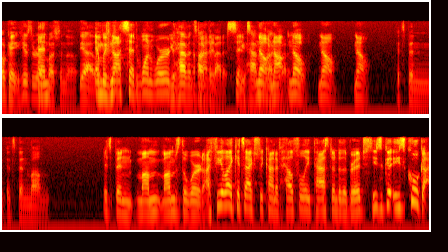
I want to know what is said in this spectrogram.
okay. Here's the real And- question though. Yeah. Like, and we've not said one word. you haven't about talked about it. You since. no, not no, no, no. It's been it's been mum. It's been mum. Mum's the word. I feel like it's actually kind of healthily passed under the bridge. He's a good. He's a cool guy.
